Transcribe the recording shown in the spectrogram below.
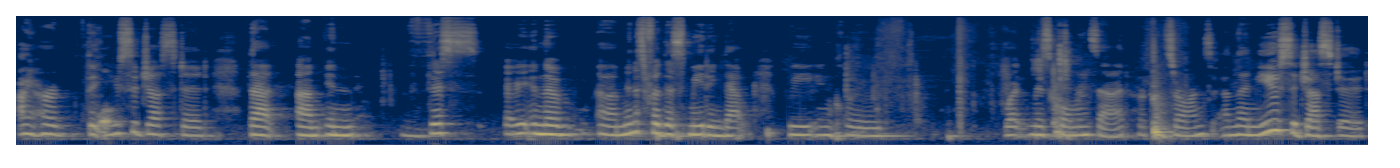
I heard that you suggested that um, in this, in the uh, minutes for this meeting, that we include what Ms. Coleman said, her concerns, and then you suggested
